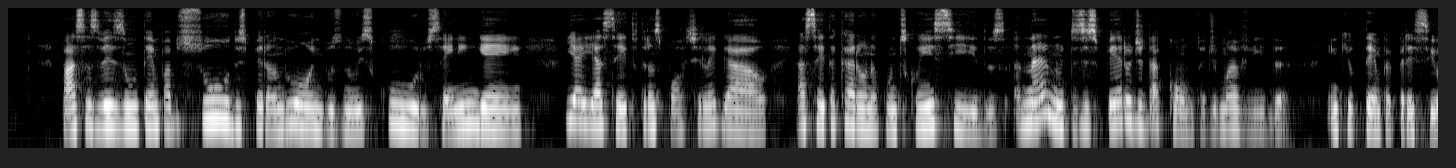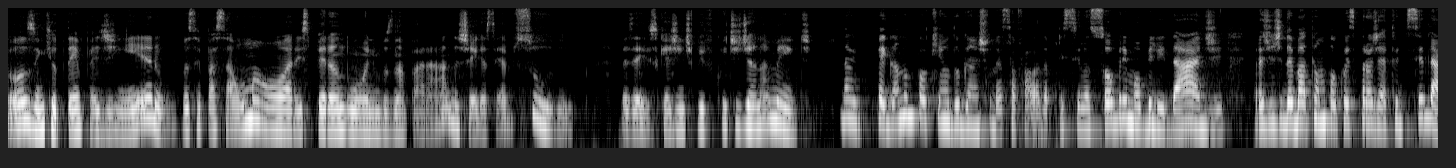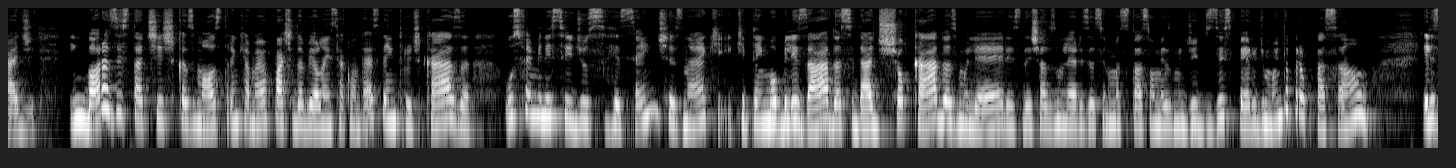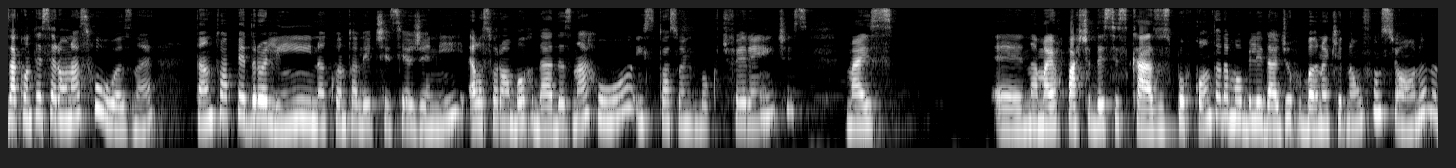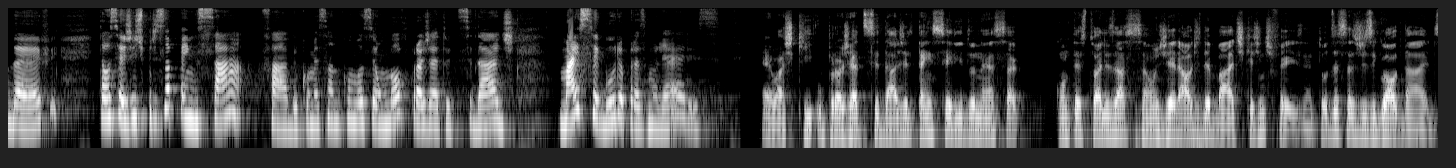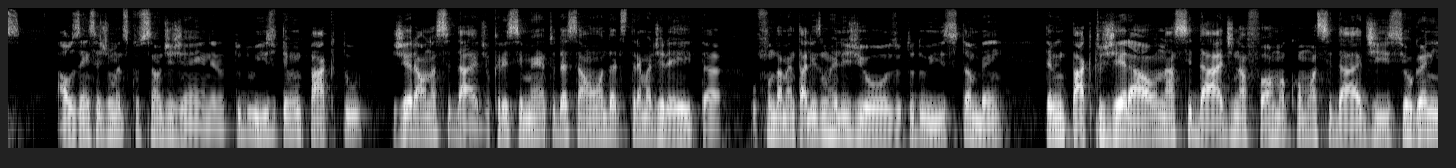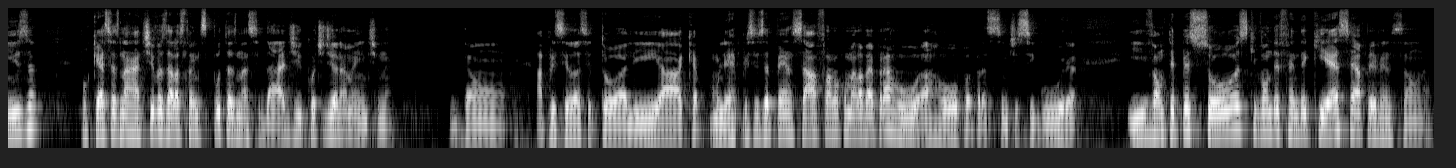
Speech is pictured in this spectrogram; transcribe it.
Passa às vezes um tempo absurdo esperando o ônibus no escuro, sem ninguém e aí aceita o transporte legal, aceita carona com desconhecidos, né? No desespero de dar conta de uma vida em que o tempo é precioso, em que o tempo é dinheiro, você passar uma hora esperando um ônibus na parada chega a ser absurdo. Mas é isso que a gente vive cotidianamente. Não, pegando um pouquinho do gancho dessa fala da Priscila sobre mobilidade, para a gente debater um pouco esse projeto de cidade. Embora as estatísticas mostrem que a maior parte da violência acontece dentro de casa, os feminicídios recentes, né, que, que têm mobilizado a cidade, chocado as mulheres, deixado as mulheres assim numa situação mesmo de desespero, de muita preocupação, eles aconteceram nas ruas, né? tanto a Pedrolina quanto a Letícia e a Geni, elas foram abordadas na rua, em situações um pouco diferentes, mas é, na maior parte desses casos, por conta da mobilidade urbana que não funciona no DF. Então, assim, a gente precisa pensar, Fábio, começando com você, um novo projeto de cidade mais segura para as mulheres? É, eu acho que o projeto de cidade está inserido nessa contextualização geral de debate que a gente fez. Né? Todas essas desigualdades, a ausência de uma discussão de gênero, tudo isso tem um impacto geral na cidade. O crescimento dessa onda de extrema-direita, o fundamentalismo religioso, tudo isso também tem um impacto geral na cidade, na forma como a cidade se organiza, porque essas narrativas elas estão em disputas na cidade cotidianamente, né? Então, a Priscila citou ali a, que a mulher precisa pensar a forma como ela vai para a rua, a roupa, para se sentir segura. E vão ter pessoas que vão defender que essa é a prevenção, né?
